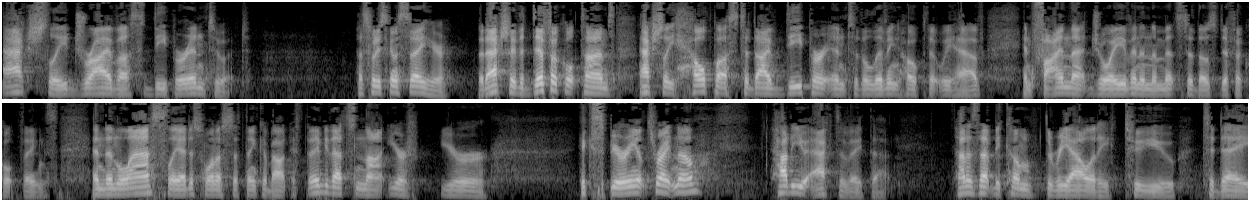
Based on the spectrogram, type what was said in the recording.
actually drive us deeper into it? That's what he's going to say here. That actually the difficult times actually help us to dive deeper into the living hope that we have and find that joy even in the midst of those difficult things. And then lastly, I just want us to think about if maybe that's not your, your experience right now, how do you activate that? How does that become the reality to you today,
